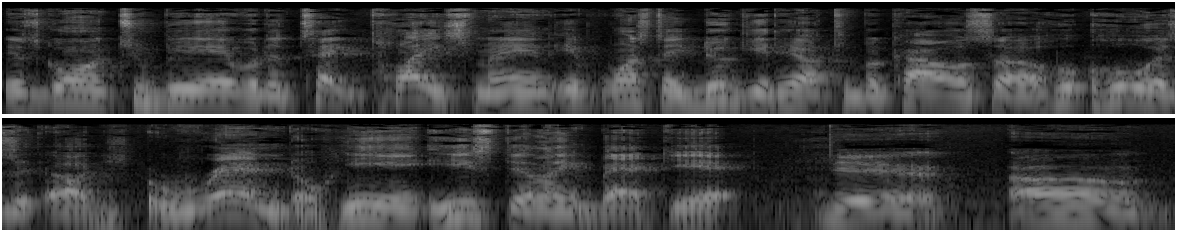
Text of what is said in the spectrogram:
is going to be able to take place, man. If once they do get healthy, because uh, who, who is it? Uh, Randle. He he still ain't back yet. Yeah. Um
